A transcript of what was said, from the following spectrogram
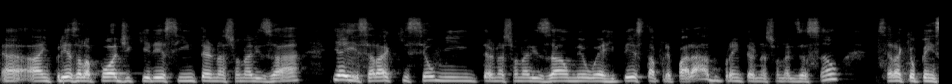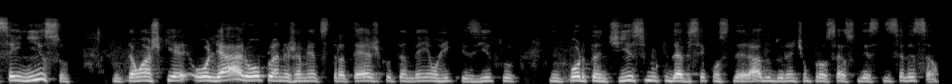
a, a empresa ela pode querer se internacionalizar. E aí, será que se eu me internacionalizar, o meu RP está preparado para internacionalização? Será que eu pensei nisso? Então, acho que olhar o planejamento estratégico também é um requisito importantíssimo que deve ser considerado durante um processo desse de seleção.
